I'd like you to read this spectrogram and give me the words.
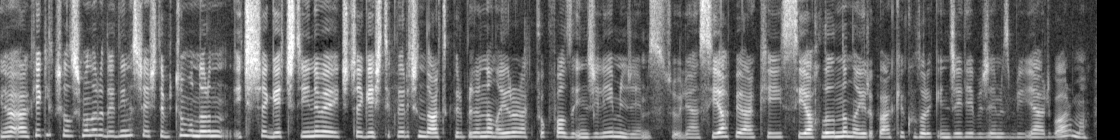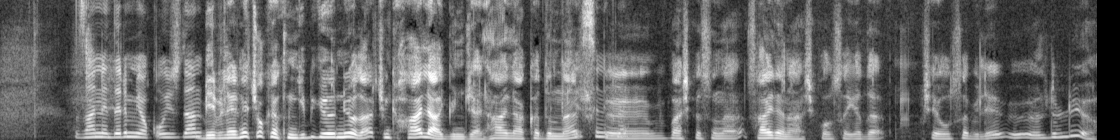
Ya erkeklik çalışmaları dediğiniz şey işte bütün bunların iç içe geçtiğini ve iç içe geçtikleri için de artık birbirlerinden ayırarak çok fazla inceleyemeyeceğimizi söylüyor. Yani siyah bir erkeği siyahlığından ayırıp erkek olarak inceleyebileceğimiz bir yer var mı? Zannederim yok. O yüzden birbirlerine çok yakın gibi görünüyorlar. Çünkü hala güncel, hala kadınlar e, başkasına sahiden aşık olsa ya da şey olsa bile öldürülüyor.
